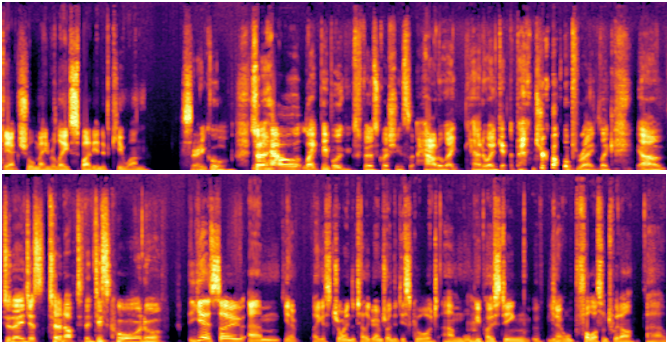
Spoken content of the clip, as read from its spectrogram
the actual main release by the end of Q1. So, Very cool. So Yeah. how like people's first question is how do I how do I get the pack drop right? Like, uh, do they just turn up to the Discord or? Yeah, so um, you know, I guess join the Telegram, join the Discord. Um, we'll be posting, you know, we'll follow us on Twitter. Uh,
